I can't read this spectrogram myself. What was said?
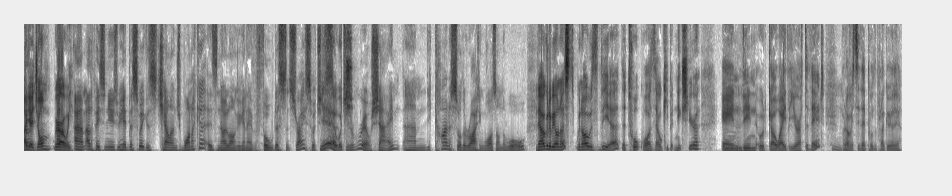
Okay, John, where are we? Um, other piece of news we had this week is Challenge Wanaka is no longer going to have a full distance race, which is Yeah, which, which- is a real shame. Um, you kind of saw the writing was on the wall. Now, I've got to be honest, when I was there, the talk was they'll keep it next year and Mm. then it would go away the year after that. But obviously, they pulled the plug earlier.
